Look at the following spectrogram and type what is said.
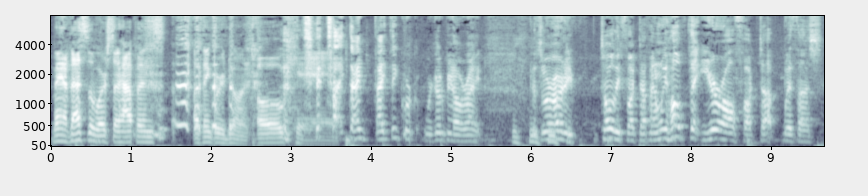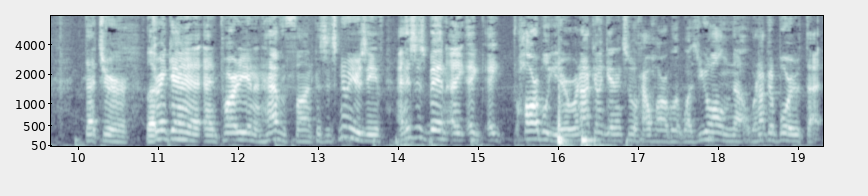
Man, if that's the worst that happens, I think we're done. Okay. I, I, I think we're, we're going to be all right because we're already totally fucked up, and we hope that you're all fucked up with us. That you're Look. drinking and, and partying and having fun because it's New Year's Eve, and this has been a, a, a horrible year. We're not going to get into how horrible it was. You all know. We're not going to bore you with that.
